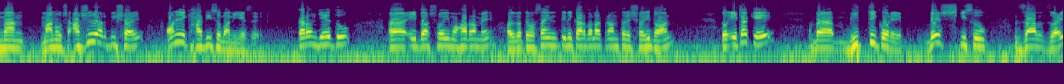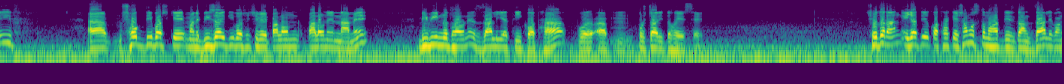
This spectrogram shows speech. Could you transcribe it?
ইমান মানুষ আশুরার বিষয়ে অনেক হাদিসও বানিয়েছে। কারণ যেহেতু এই দশই মহরমে হজরত হোসাইন তিনি কারবালার প্রান্তরে শহীদ হন, তো এটাকে ভিত্তি করে বেশ কিছু জাল জয়ীফ শোক দিবসকে মানে বিজয় দিবস হিসেবে পালন, পালনের নামে বিভিন্ন ধরনের জালিয়াতি কথা প্রচারিত হয়েছে। সুতরাং এই জাতীয় কথাকে সমস্ত মহাদ্দিসগান জাল এবং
